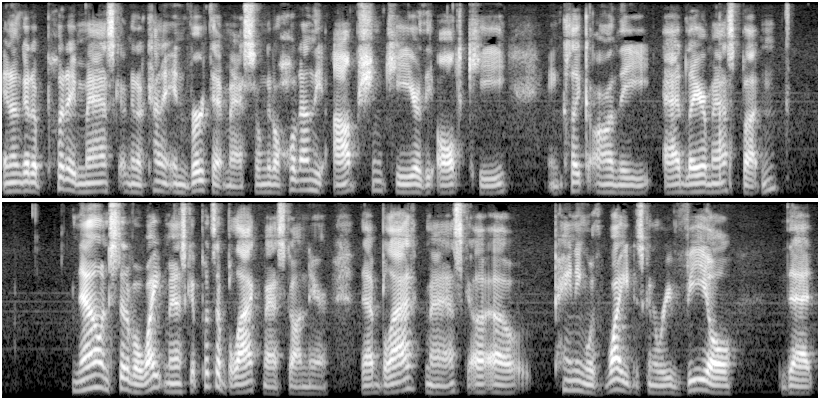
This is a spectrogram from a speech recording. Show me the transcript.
And I'm going to put a mask, I'm going to kind of invert that mask. So I'm going to hold down the Option key or the Alt key and click on the Add Layer Mask button. Now instead of a white mask, it puts a black mask on there. That black mask, uh, uh, painting with white, is going to reveal that,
